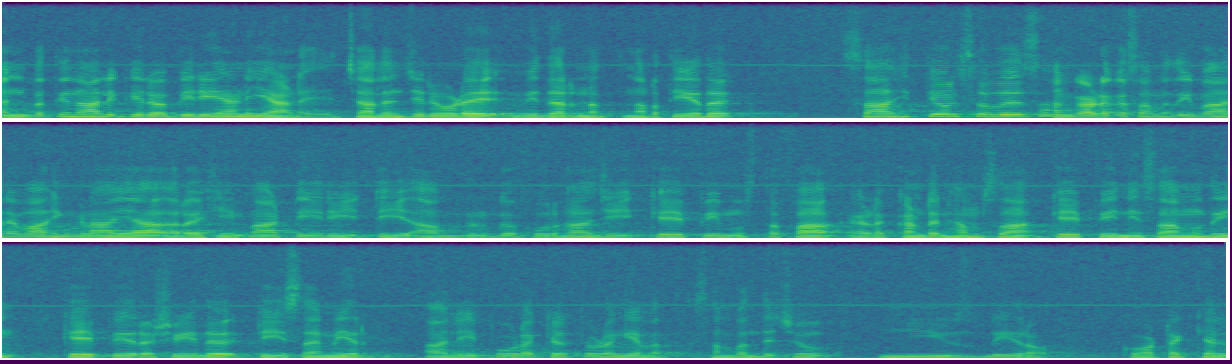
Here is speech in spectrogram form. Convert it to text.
അൻപത്തിനാല് കിലോ ബിരിയാണിയാണ് ചലഞ്ചിലൂടെ വിതരണം നടത്തിയത്. സാഹിത്യോത്സവ് സംഘാടക സമിതി ഭാരവാഹികളായ Rahim Attiri T Abdul Gafoor Haji K P Musthafa Edakkandan Hamza K P Nizamuddin K P Rasheed T Sameer Ali Poolakkal തുടങ്ങിയവർ സംബന്ധിച്ചു. ന്യൂസ് ബ്യൂറോ കോട്ടക്കൽ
